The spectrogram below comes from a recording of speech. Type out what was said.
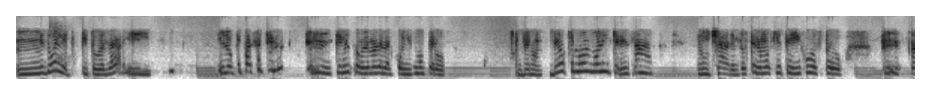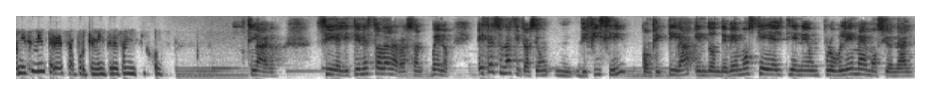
me duele poquito, ¿verdad? Y, y lo que pasa es que él tiene el problema del alcoholismo, pero, pero veo que no, no le interesa luchar. Entonces tenemos siete hijos, pero a mí sí me interesa porque me interesan mis hijos. Claro, sí, Eli, tienes toda la razón. Bueno, esta es una situación difícil, conflictiva, en donde vemos que él tiene un problema emocional,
